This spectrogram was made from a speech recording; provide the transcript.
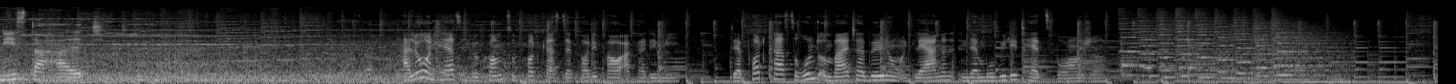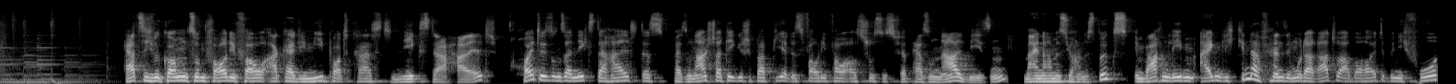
Nächster Halt. Hallo und herzlich willkommen zum Podcast der VDV Akademie. Der Podcast rund um Weiterbildung und Lernen in der Mobilitätsbranche. Herzlich willkommen zum VDV Akademie Podcast Nächster Halt. Heute ist unser nächster Halt das personalstrategische Papier des VDV-Ausschusses für Personalwesen. Mein Name ist Johannes Büchs, im wahren Leben eigentlich Kinderfernsehmoderator, aber heute bin ich froh,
